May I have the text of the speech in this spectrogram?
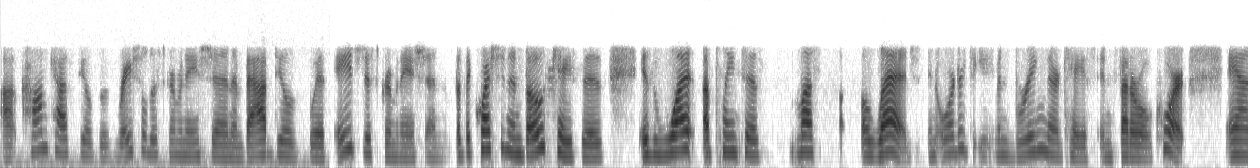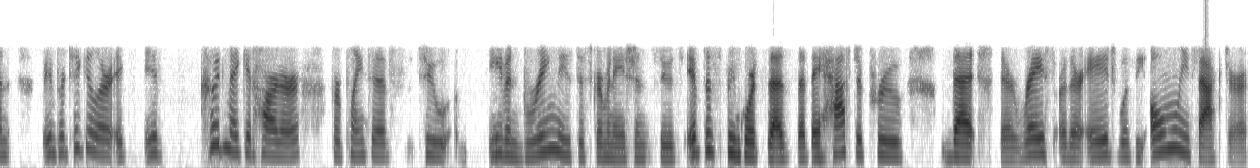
uh, Comcast deals with racial discrimination, and Babb deals with age discrimination. But the question in both cases is what a plaintiff must allege in order to even bring their case in federal court. And in particular, it, it could make it harder for plaintiffs to even bring these discrimination suits if the Supreme Court says that they have to prove that their race or their age was the only factor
